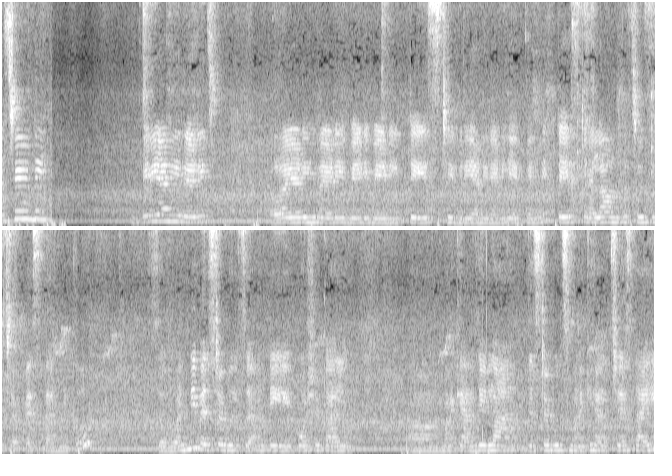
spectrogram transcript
వచ్చేయండి. బిర్యానీ రెడీ రెడీ రెడీ వేడి వేడి టేస్టీ బిర్యానీ రెడీ అయిపోయింది. టేస్ట్ ఎలా ఉందో చూసి చెప్పేస్తాను మీకు. సో అన్ని వెజిటబుల్స్ అన్ని పోషకాలు మనకి అందేలా వెజిటబుల్స్ మనకి హెల్ప్ చేస్తాయి.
